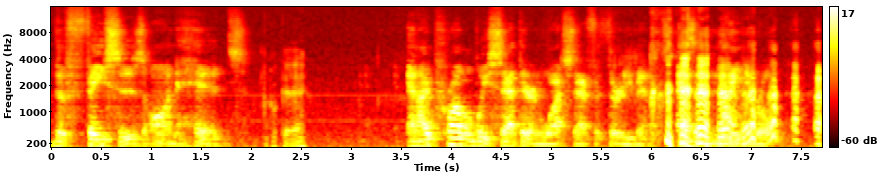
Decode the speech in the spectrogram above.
the faces on heads. Okay. And I probably sat there and watched that for 30 minutes as a nine year old.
